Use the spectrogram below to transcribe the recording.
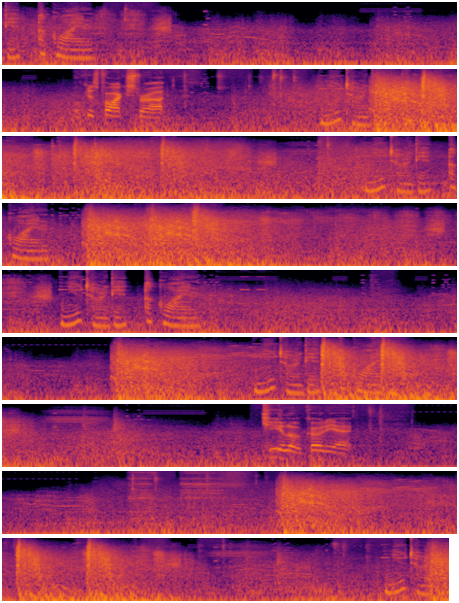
Target acquired. Focus Foxtrot. New target acquired. New target acquired. New target acquired. New target acquired. Kilo Kodiak. New target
